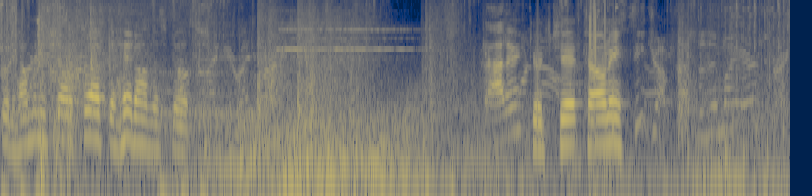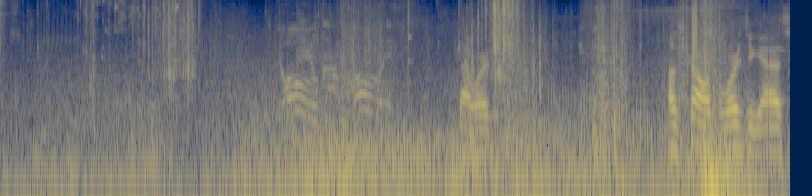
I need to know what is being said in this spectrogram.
Good, how many shots left to hit on this bitch? Got her. Good shit, Tony. Holy, holy. That worked. I was crawling towards you guys.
